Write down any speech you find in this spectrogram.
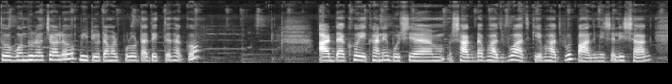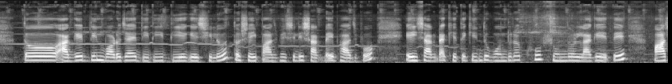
তো বন্ধুরা, চলো ভিডিওটা আমার পুরোটা দেখতে থাকো। আর দেখো, এখানে বসে শাকটা ভাজবো, আজকে ভাজবো পাঁচ মিশালি শাক। তো আগের দিন বড় যায় দিদি দিয়ে গেছিল, তো সেই পাঁচ মিশালি শাকটাই ভাজবো। এই শাকটা খেতে কিন্তু বন্ধুরা খুব সুন্দর লাগে, এতে পাঁচ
